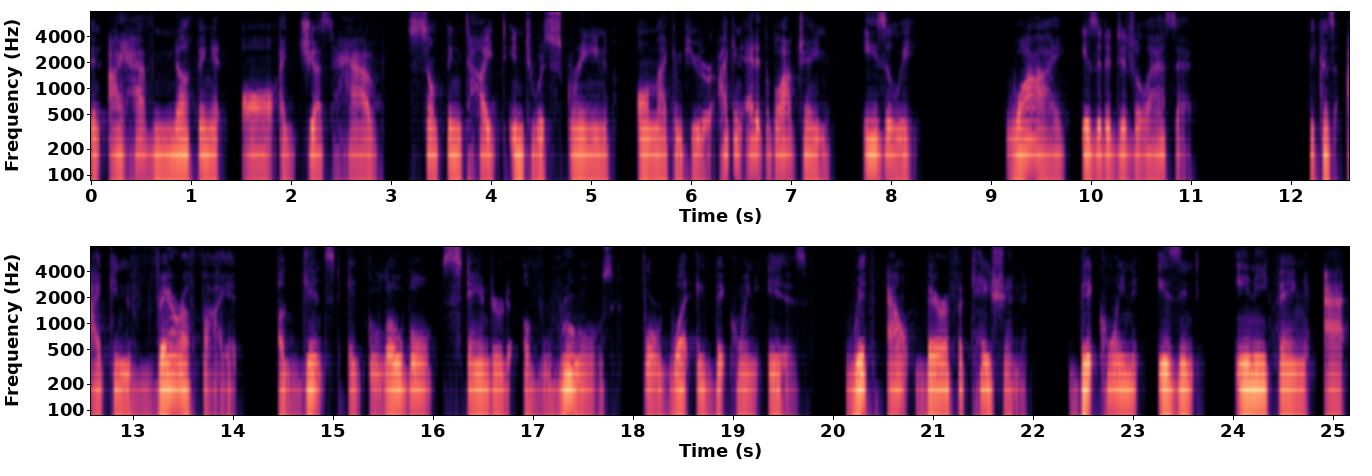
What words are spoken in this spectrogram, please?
then I have nothing at all. I just have something typed into a screen on my computer. I can edit the blockchain easily. Why is it a digital asset? Because I can verify it against a global standard of rules for what a Bitcoin is. Without verification, Bitcoin isn't anything at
